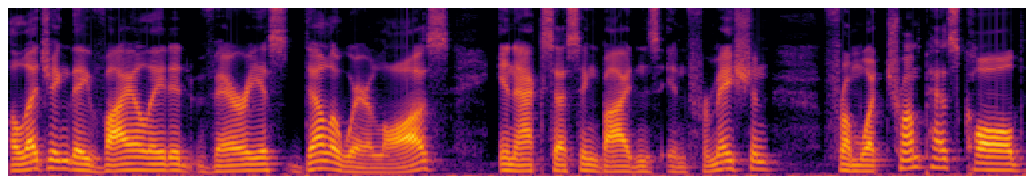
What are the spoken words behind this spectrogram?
alleging they violated various Delaware laws in accessing Biden's information from what Trump has called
